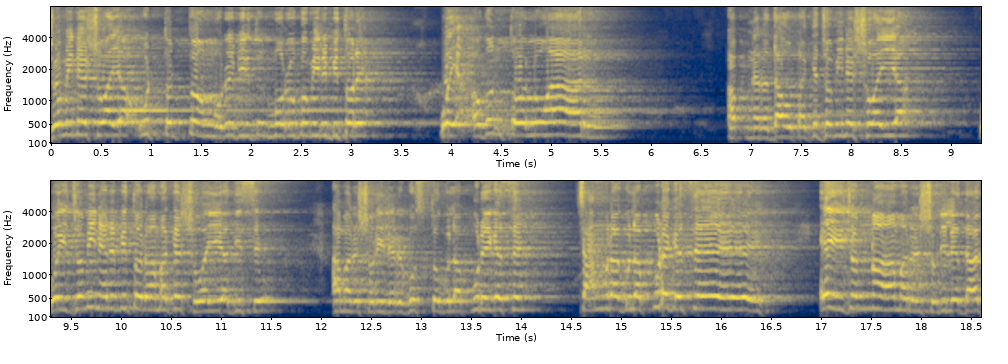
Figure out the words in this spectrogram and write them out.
জমিনে শোয়াইয়া উত্তপ্ত মরুভূমির ভিতরে ওই অগন্ত লোহার আপনার দাওটাকে জমিনে শোয়াইয়া ওই জমিনের ভিতরে আমাকে শোয়াইয়া দিছে। আমার শরীরের গোস্তগুলা পুড়ে গেছে, চামড়াগুলা পুড়ে গেছে। এই জন্য আমার শরীরে দাগ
